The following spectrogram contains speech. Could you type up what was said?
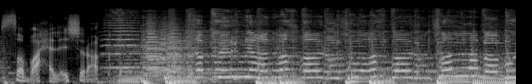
صباح الإشراق. خبرني عن اخباره شو اخباره إن شاء الله ما بو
